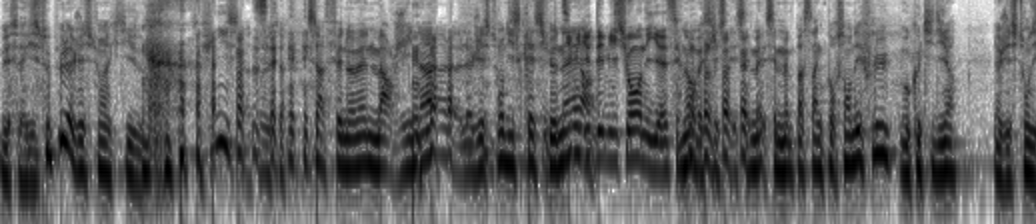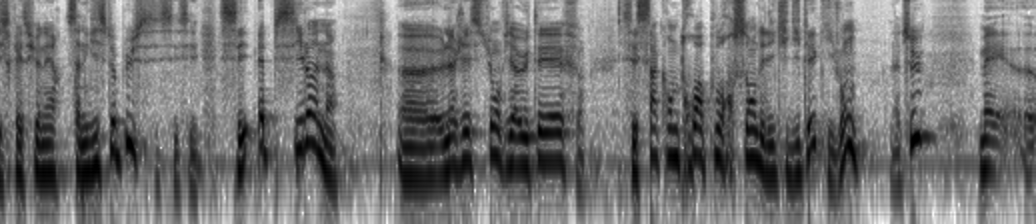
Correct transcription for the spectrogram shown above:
Mais ça n'existe plus la gestion active. C'est fini. C'est un, phénomène marginal. La gestion discrétionnaire. 10 minutes d'émission, on y est. Non, mais c'est même pas 5% des flux au quotidien. La gestion discrétionnaire, ça n'existe plus. C'est epsilon. Euh, la gestion via ETF, c'est 53% des liquidités qui vont là-dessus. Mais euh,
